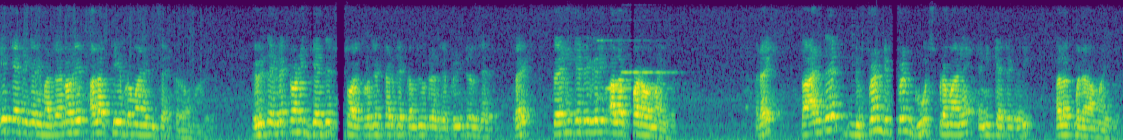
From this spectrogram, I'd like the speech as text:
એ કેટેગરીમાં તો એનો રેટ અલગથી એ પ્રમાણે ડિસાઇડ કરવામાં આવે. એવી રીતે ઇલેક્ટ્રોનિક ગેજેટ્સ હોય પ્રોજેક્ટર છે કમ્પ્યુટર છે પ્રિન્ટર છે રાઈટ તો એની કેટેગરી અલગ પાડવામાં આવી રાઈટ તો આ રીતે ડિફરન્ટ ડિફરન્ટ ગુડ્સ પ્રમાણે એની કેટેગરી અલગ બનાવવામાં આવી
